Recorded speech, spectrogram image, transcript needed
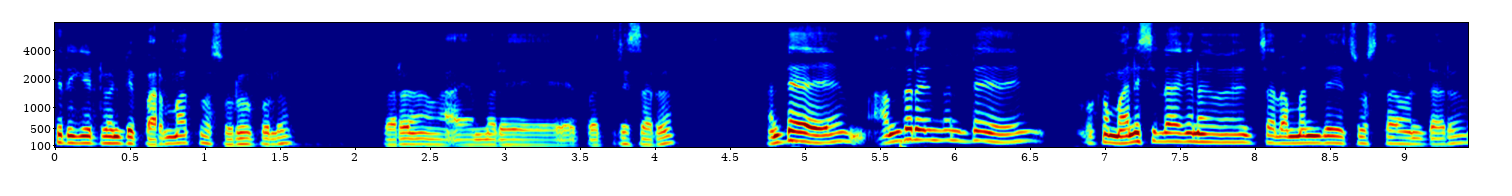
తిరిగేటువంటి పరమాత్మ స్వరూపులు పర మరి పత్రిసారు. అంటే అందరూ ఏంటంటే ఒక మనిషిలాగానే చాలామంది చూస్తూ ఉంటారు.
